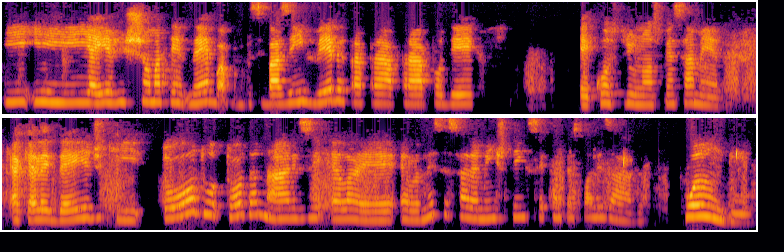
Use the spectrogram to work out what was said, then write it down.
e, e aí a gente chama, né, se baseia em Weber para poder é, construir o nosso pensamento. É aquela ideia de que todo, toda análise ela é, ela necessariamente tem que ser contextualizada. Quando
